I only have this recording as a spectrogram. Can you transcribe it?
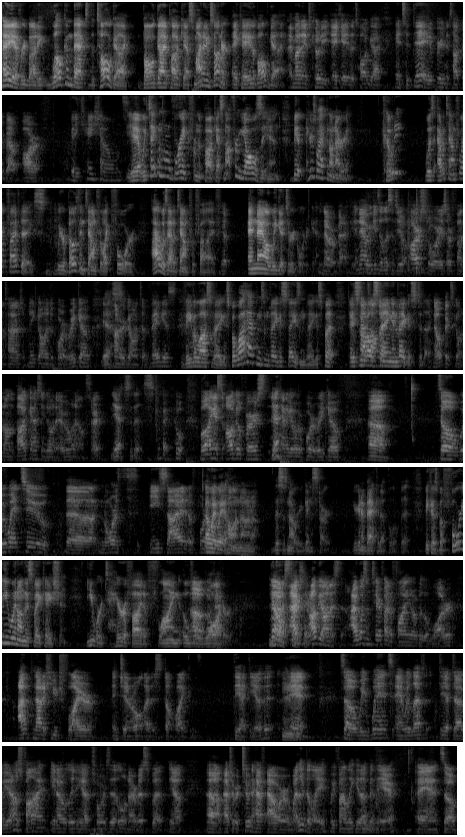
Hey, everybody. Welcome back to the Tall Guy, Bald Guy podcast. My name's Hunter, aka the Bald Guy. And my name's Cody, aka the Tall Guy. And today we're going to talk about our vacations. Yeah, we've taken a little break from the podcast, not from y'all's end. But here's what happened on our end Cody was out of town for like five days. Mm-hmm. We were both in town for like four. I was out of town for five. Yep. And now we get to record again. Now we're back. And now we get to listen to our stories, our fun times of me going to Puerto Rico Yes. and Hunter going to Vegas. Viva Las Vegas. But what happens in Vegas stays in Vegas. But it's, It's not all on the- staying in Vegas today. Nope, it's going on the podcast and going to everyone else, right? Yes, it is. Okay, cool. Well, I guess I'll go first and Yeah. kind of go over Puerto Rico. Um, so we went to the like, northeast side of Puerto Oh wait, wait, hold on, no, no, no. This is not where you're gonna start. You're gonna back it up a little bit because before you went on this vacation, you were terrified of flying over Oh, water. No, actually, there. I'll be honest. I wasn't terrified of flying over the water. I'm not a huge flyer in general. I just don't like the idea of it. Mhm. And so we went and we left DFW, and I was fine, you know, leading up towards it, a little nervous, but you know, um, after a two and a half hour weather delay, we finally get up in the air, and so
